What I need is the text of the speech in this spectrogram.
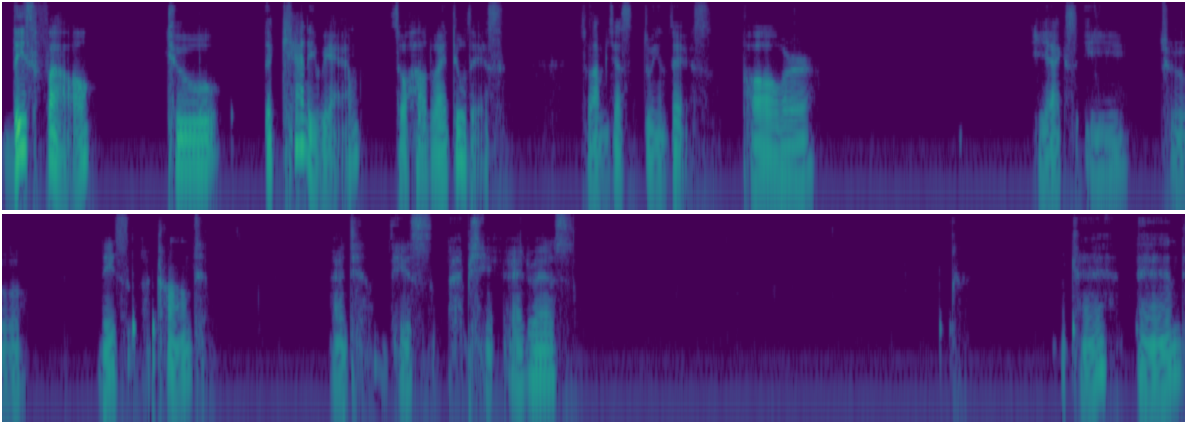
this file to the Kali VM. So how do I do this? So I'm just doing this. Power exe to this account at this IP address. Okay, and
